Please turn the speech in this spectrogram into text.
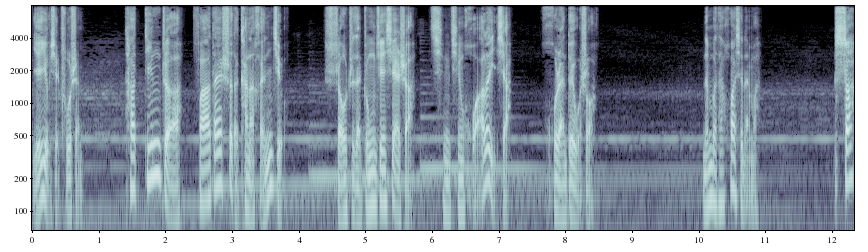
也有些出神，他盯着发呆似的看了很久，手指在中间线上轻轻划了一下，忽然对我说。能把它画下来吗？啥？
